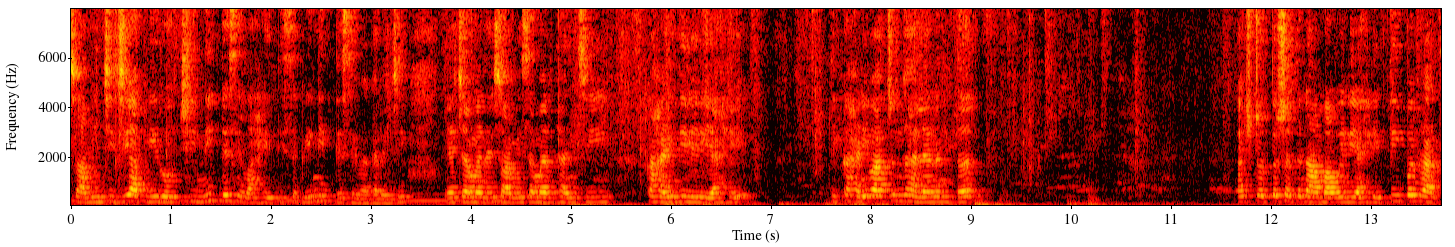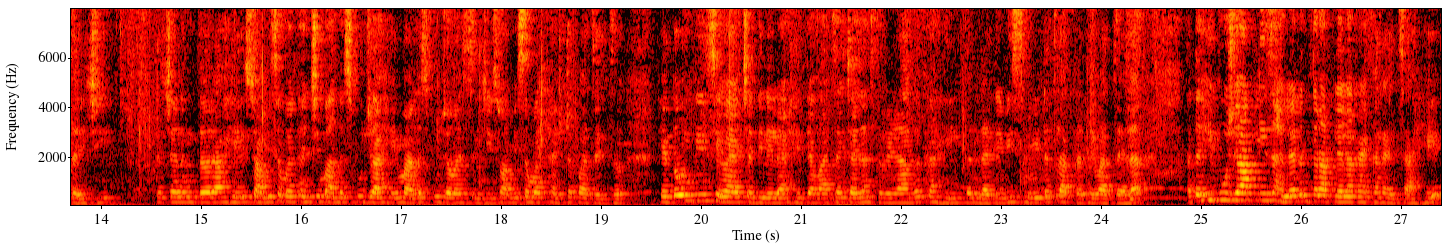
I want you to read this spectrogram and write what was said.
स्वामींची जी आपली रोजची नित्यसेवा आहे ती सगळी नित्यसेवा करायची. याच्यामध्ये स्वामी समर्थांची कहाणी दिलेली आहे. ती कहाणी वाचून झाल्यानंतर अष्टोत्तर शतनामावली आहे ती पण वाचायची. त्याच्यानंतर आहे स्वामी समर्थांची मानसपूजा आहे मानसपूजा वाचायची स्वामी समर्थ अष्टक वाचायचं. हे दोन तीन सेवा याच्या दिलेल्या आहेत त्या वाचायच्या जास्त वेळ लागत नाही पंधरा ते वीस मिनिटच लागतात हे वाचायला. आता ही पूजा आपली झाल्यानंतर आपल्याला काय करायचं आहे?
